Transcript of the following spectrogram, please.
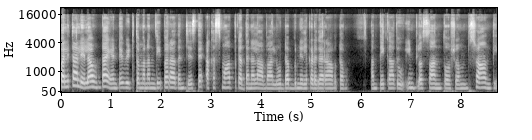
ఫలితాలు ఎలా ఉంటాయంటే వీటితో మనం దీపారాధన చేస్తే అకస్మాత్తుగా ధన లాభాలు డబ్బు నిలకడగా రావటం అంతేకాదు ఇంట్లో సంతోషం శాంతి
